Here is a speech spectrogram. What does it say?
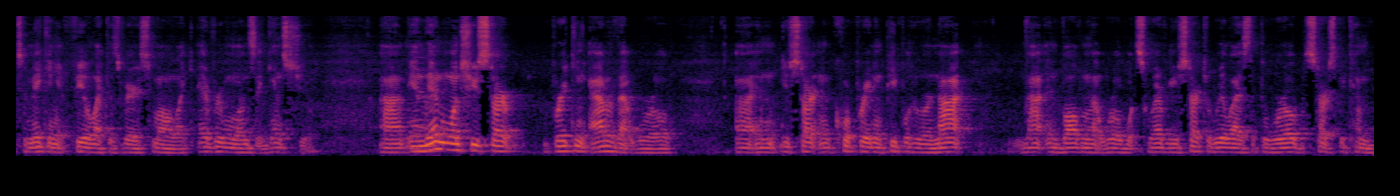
to making it feel like it's very small, like everyone's against you. Uh, and then once you start breaking out of that world, uh, and you start incorporating people who are not not involved in that world whatsoever, you start to realize that the world starts become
